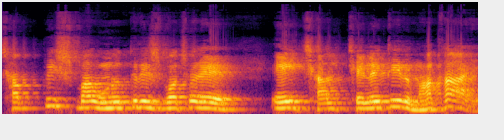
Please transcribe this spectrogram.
ছাব্বিশ বা উনত্রিশ বছরের এই ছাল, ছেলেটির মাথায়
